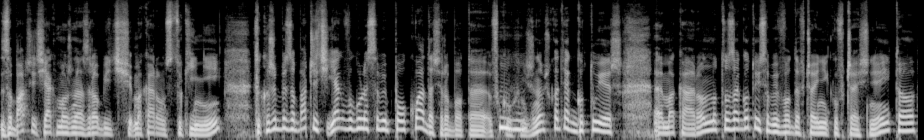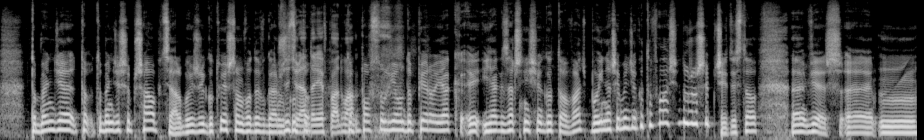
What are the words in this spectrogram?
zobaczyć, jak można zrobić makaron z cukinii, tylko żeby zobaczyć, jak w ogóle sobie poukładać robotę w kuchni. Że na przykład jak gotujesz e, makaron, no to zagotuj sobie wodę w czajniku wcześniej, to, to, będzie, to, to będzie szybsza opcja. Albo jeżeli gotujesz tę wodę w garnku, to, to posól ją dopiero jak, y, jak zacznie się gotować, bo inaczej będzie gotowała się dużo szybciej. To jest to, e, wiesz... E, mm,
